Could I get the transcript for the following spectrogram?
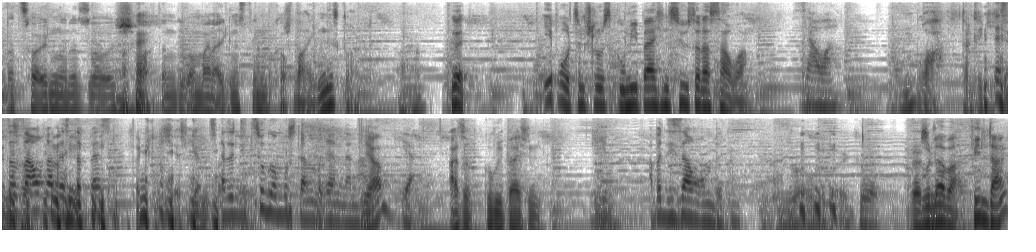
überzeugen oder so. Ich okay. mache dann lieber mein eigenes Ding im Kopf. Schweigen ist Gold. Gut. Ebro, zum Schluss Gummibärchen süß oder sauer? Sauer. Boah, da kriege ich Desto Gänsehaut. saurer, desto besser. Da kriege ich echt Gänsehaut. Also die Zunge muss dann brennen danach. Ja? Ja. Also Gummibärchen gehen. Aber die sauren bitte. Wunderbar. Vielen Dank.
